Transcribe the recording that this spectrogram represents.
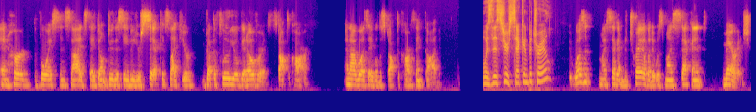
and heard the voice inside say, "Don't do this, Eva. You're sick. It's like you're you got the flu. You'll get over it. Stop the car." And I was able to stop the car. Thank God. Was this your second betrayal? It wasn't my second betrayal, but it was my second marriage.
